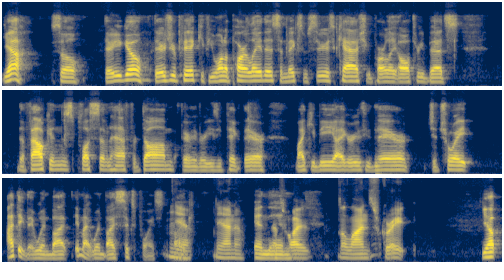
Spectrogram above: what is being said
yeah. So there you go. There's your pick. If you want to parlay this and make some serious cash, you parlay all three bets. The Falcons plus seven and a half for Dom. Very, very easy pick there. Mikey B, I agree with you there. Detroit, I think they win by they might win by six points. Yeah. Mike. yeah i know And that's why the line's great Yep.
